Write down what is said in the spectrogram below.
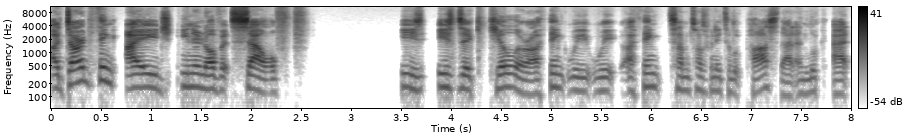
I don't think age in and of itself is is a killer. I think we, we I think sometimes we need to look past that and look at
